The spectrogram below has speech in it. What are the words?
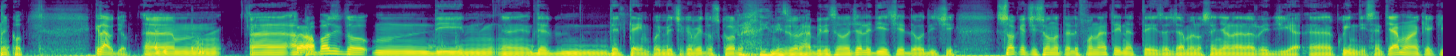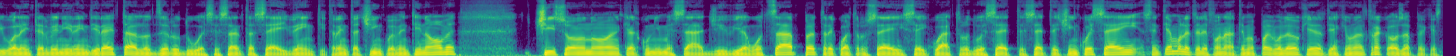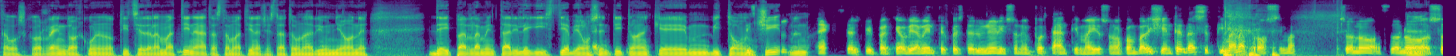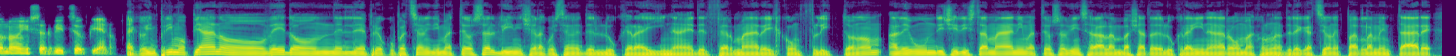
Ecco, Claudio, um, Uh, a Però... proposito mh, di, mh, del, del, tempo, invece che vedo scorrere inesorabile, sono già le 10 e 12. So che ci sono telefonate in attesa, già me lo segnala la regia. Uh, quindi sentiamo anche chi vuole intervenire in diretta allo 02 66 20 35 29. Ci sono anche alcuni messaggi via WhatsApp 346 6427 756. Sentiamo le telefonate, ma poi volevo chiederti anche un'altra cosa perché stavo scorrendo alcune notizie della mattinata. Stamattina c'è stata una riunione dei parlamentari leghisti, abbiamo eh. sentito anche mm, Bitonci. Perché ovviamente queste riunioni sono importanti, ma io sono convalescente, da settimana prossima sono, sono, eh. sono, in servizio pieno. Ecco, in primo piano vedo nelle preoccupazioni di Matteo Salvini c'è la questione dell'Ucraina e del fermare il conflitto. No? Alle 11 di stamani Matteo Salvini sarà all'ambasciata dell'Ucraina a Roma con una delegazione parlamentare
